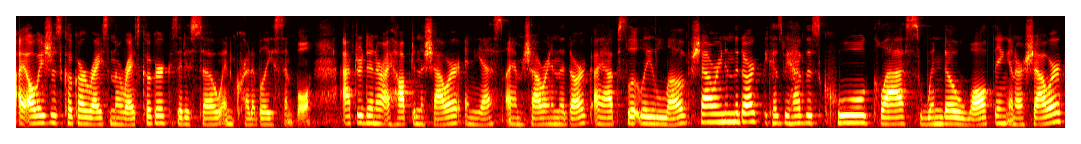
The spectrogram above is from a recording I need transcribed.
I always just cook our rice in the rice cooker because it is so incredibly simple. After dinner, I hopped in the shower, and yes, I am showering in the dark. I absolutely love showering in the dark because we have this cool glass window wall thing in our shower,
